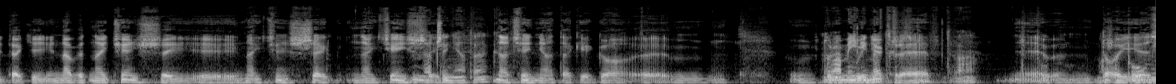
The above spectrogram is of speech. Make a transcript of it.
e, takiej nawet najcięższej, e, najcięższej, najcięższej Naczynia, tak? naczynia takiego, e, m, w No, płynie milimetr, krew, dwa. E, To jest,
